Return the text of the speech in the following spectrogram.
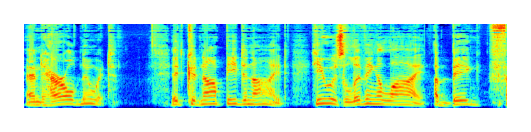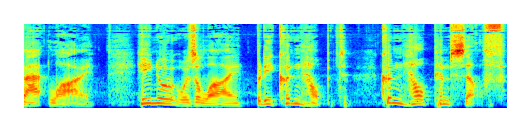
and Harold knew it. It could not be denied. He was living a lie, a big, fat lie. He knew it was a lie, but he couldn't help it couldn't help himself,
